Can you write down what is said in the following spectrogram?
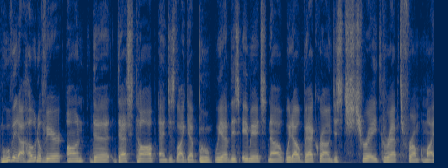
move it out of here on the desktop and just like that boom we have this image. Now without background just straight grabbed from my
